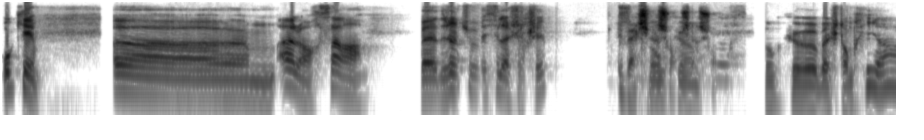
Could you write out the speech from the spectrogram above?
Ok. Euh... Alors, Sarah. Bah, déjà, tu vas essayer de la chercher. Eh ben, cherchons, Donc, euh, cherchons. Donc, bah, je t'en prie, hein.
